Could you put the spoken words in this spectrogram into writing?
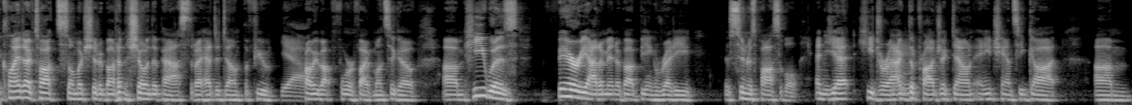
The client I've talked so much shit about in the show in the past that I had to dump a few, yeah, probably about four or five months ago. Um, he was very adamant about being ready as soon as possible. And yet he dragged Mhm. the project down any chance he got um,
